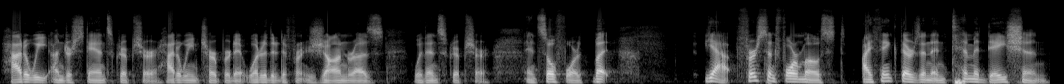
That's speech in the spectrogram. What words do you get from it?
How do we understand scripture? How do we interpret it? What are the different genres within scripture? And so forth. But yeah, first and foremost, I think there's an intimidation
